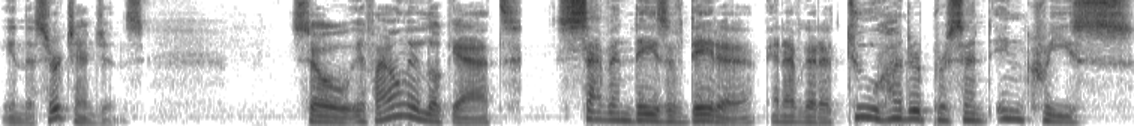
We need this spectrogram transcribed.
in the search engines. So if I only look at seven days of data and I've got a 200% increase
